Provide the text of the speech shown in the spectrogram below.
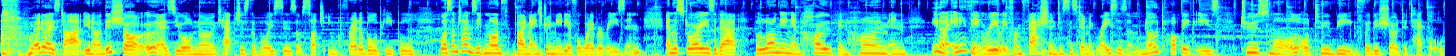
Where do I start? You know, this show, as you all know, captures the voices of such incredible people who are sometimes ignored by mainstream media for whatever reason. And the story is about belonging and hope and home and, you know, anything really, from fashion to systemic racism. No topic is too small or too big for this show to tackle.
